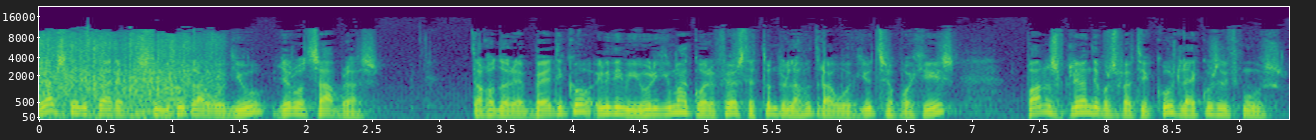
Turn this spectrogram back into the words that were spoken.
γράψει και δικά σκηνικού τραγουδιού Γιώργο Τσάμπρας. Το αρχοντορεμπέτικο είναι δημιούργημα κορυφαίων θετών του λαθού τραγουδιού της εποχής πάνω στους πλέον αντιπροσωπευτικούς λαϊκούς ρυθμούς.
